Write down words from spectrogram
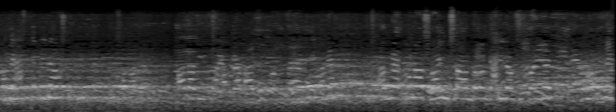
আমরা আমরা কোনো সহিংস আন্দোলন গাড়ি ব্যবসা করি আমাদের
